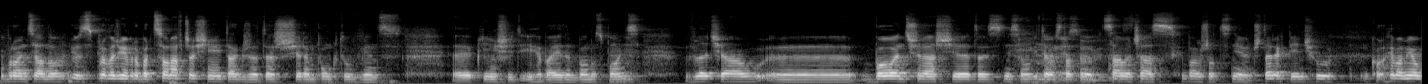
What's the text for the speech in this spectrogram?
obrońca, no sprowadziłem Robertsona wcześniej, także też 7 punktów, więc y, clean sheet i chyba jeden bonus points wleciał. y, Bowen 13 to jest niesamowite No, ostatnio, niesamowite. cały czas chyba już od nie wiem, 4-5, chyba miał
